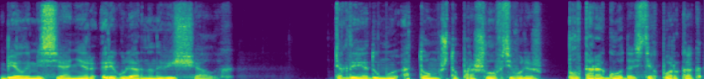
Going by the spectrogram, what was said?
белый миссионер, регулярно навещал их. Когда я думаю о том, что прошло всего лишь полтора года с тех пор, как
